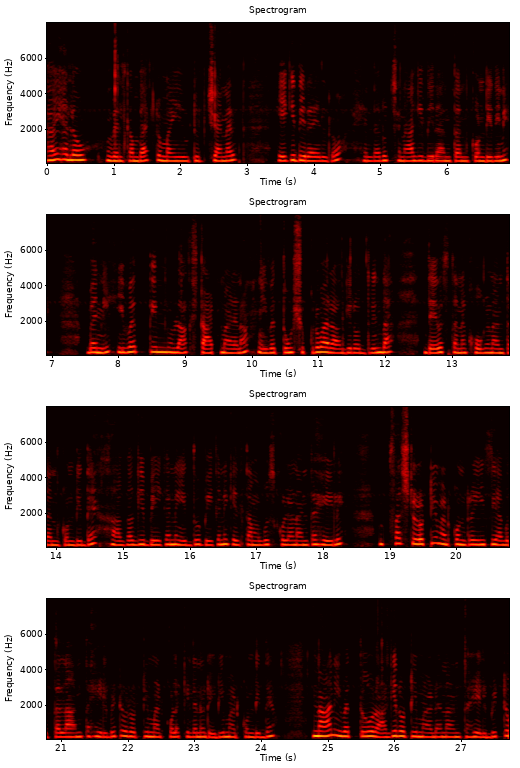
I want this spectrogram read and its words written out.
Hi hello welcome back to my YouTube channel ಹೇಗಿದ್ದೀರಾ ಎಲ್ಲರೂ ಎಲ್ಲರೂ ಚೆನ್ನಾಗಿದ್ದೀರಾ ಅಂತ ಅಂದ್ಕೊಂಡಿದ್ದೀನಿ ಬನ್ನಿ, ಇವತ್ತಿನ ವ್ಲಾಗ್ ಸ್ಟಾರ್ಟ್ ಮಾಡೋಣ. ಇವತ್ತು ಶುಕ್ರವಾರ ಆಗಿರೋದ್ರಿಂದ ದೇವಸ್ಥಾನಕ್ಕೆ ಹೋಗೋಣ ಅಂತ ಅಂದ್ಕೊಂಡಿದ್ದೆ ಹಾಗಾಗಿ ಬೇಗನೆ ಎದ್ದು, ಬೇಗನೆ ಕೆಲಸ ಮುಗಿಸ್ಕೊಳ್ಳೋಣ ಅಂತ ಹೇಳಿ ಫಸ್ಟ್ ರೊಟ್ಟಿ ಮಾಡಿಕೊಂಡ್ರೆ ಈಸಿ ಆಗುತ್ತಲ್ಲ ಅಂತ ಹೇಳಿಬಿಟ್ಟು ರೊಟ್ಟಿ ಮಾಡ್ಕೊಳ್ಳೋಕ್ಕೆಲ್ಲನೂ ರೆಡಿ ಮಾಡಿಕೊಂಡಿದ್ದೆ. ನಾನು ಇವತ್ತು ರಾಗಿ ರೊಟ್ಟಿ ಮಾಡೋಣ ಅಂತ ಹೇಳಿಬಿಟ್ಟು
